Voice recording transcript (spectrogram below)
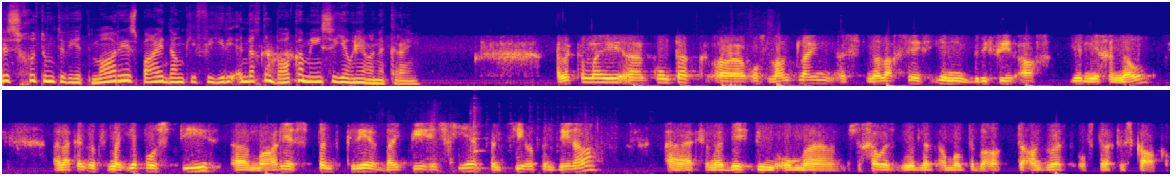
Dis goed om te weet. Marius, baie dankie vir hierdie inligting. Waar kan mense jou in die hande kry? Hulle kan my kontak uh, uh, ons landlyn is 0861 190. Hulle kan ook vir my e-pos stuur, uh, marius.kreer@psg.co.za. Uh, ek sal my bes doen om uh, so gou as moontlik almal te beantwoord of terug te skakel.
